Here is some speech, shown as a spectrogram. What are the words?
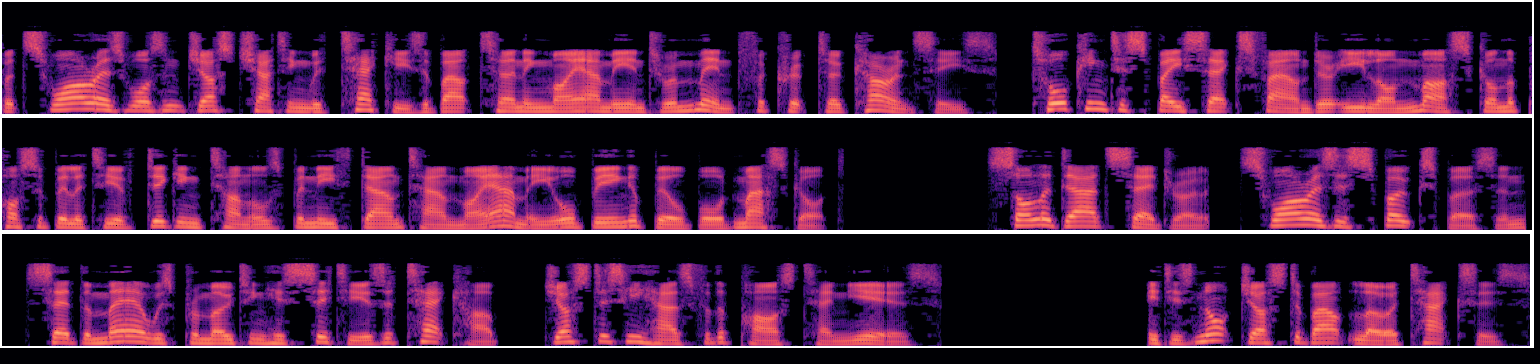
But Suarez wasn't just chatting with techies about turning Miami into a mint for cryptocurrencies, talking to SpaceX founder Elon Musk on the possibility of digging tunnels beneath downtown Miami or being a billboard mascot. Soledad Cedro, Suarez's spokesperson, said the mayor was promoting his city as a tech hub, just as he has for the past 10 years. It is not just about lower taxes,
